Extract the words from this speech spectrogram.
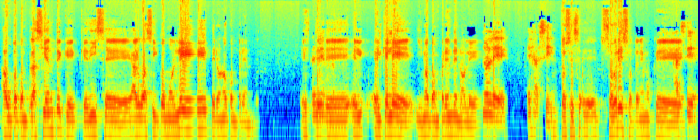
autocomplaciente, que dice algo así como lee pero no comprende. Este, el, el, que lee y no comprende, no lee. No lee, es así. Entonces, eh, sobre eso tenemos que,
